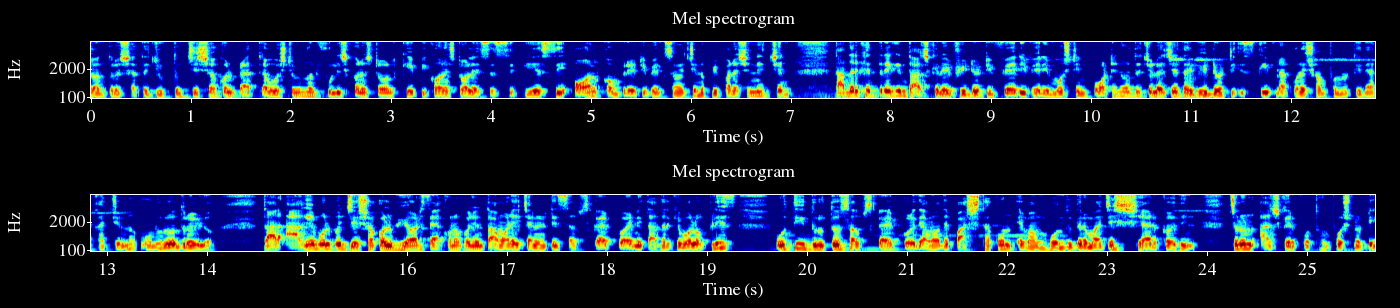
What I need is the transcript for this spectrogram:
যন্ত্রের সাথে যুক্ত? যে সকল প্রার্থীরা West Bengal police constable KP constable SSC PSC all competitive এক্সামের জন্য প্রিপারেশন নিচ্ছেন। তাদের ক্ষেত্রে কিন্তু আজকের এই ভিডিওটি ভেরি ভেরি মোস্ট ইম্পর্টেন্ট হতে চলেছে, তাই ভিডিওটি স্কিপ না করে সম্পূর্ণটি দেখার জন্য অনুরোধ রইল। তার আগে বলব, যে সকল ভিউয়ার্স এখনও পর্যন্ত আমার এই চ্যানেলটি সাবস্ক্রাইব করেনি তাদেরকে বলো প্লিজ অতি দ্রুত সাবস্ক্রাইব করে দিয়ে আমাদের পাশে থাকুন এবং বন্ধুদের মাঝে শেয়ার করে দিন। চলুন আজকের প্রথম প্রশ্নটি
